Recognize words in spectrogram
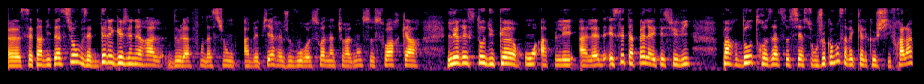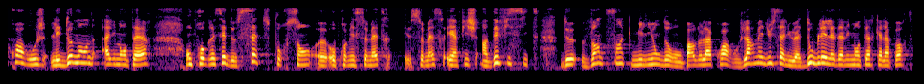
euh, cette invitation. Vous êtes délégué général de la Fondation Abbé Pierre et je vous reçois naturellement ce soir car les Restos du Cœur ont appelé à l'aide et cet appel a été suivi par d'autres associations. Je commence avec quelques chiffres. À la Croix-Rouge, les demandes alimentaires ont progressé de 7% euh, au premier semestre, semestre et affichent un déficit de 25 millions d'euros. On parle de la Croix-Rouge. L'armée du salut a doublé l'aide alimentaire qu'elle apporte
